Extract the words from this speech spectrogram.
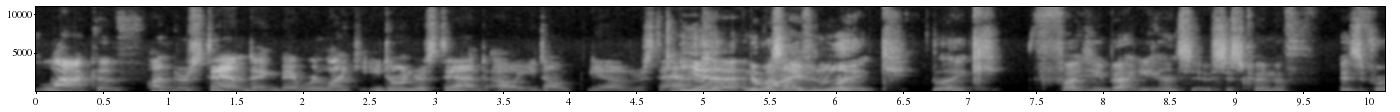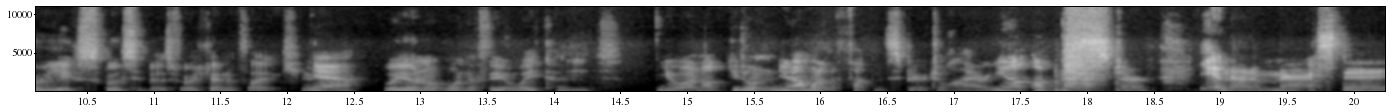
lack of understanding. They were like, "You don't understand. Oh, you don't. You don't understand." Yeah, and it wasn't Fine. even like like fighting back against it. It was just kind of. It's very exclusive. It's very kind of like, Yeah. well, you're not one of the awakened. You are not. You don't. You're not one of the fucking spiritual higher. You're not a master. You're not a master.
